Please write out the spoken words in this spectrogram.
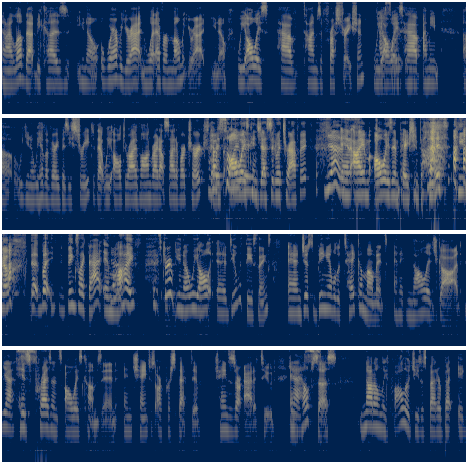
And I love that because, you know, wherever you're at and whatever moment you're at, you know, we always have times of frustration. We always have, I mean, uh, you know, we have a very busy street that we all drive on right outside of our church that is always congested with traffic. Yes. And I'm always impatient on it, you know. Uh, But things like that in Yeah, life, it's true. You know, we all uh, deal with these things, and just being able to take a moment and acknowledge God. Yes. His presence always comes in and changes our perspective, changes our attitude, and helps us not only follow Jesus better, but e-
